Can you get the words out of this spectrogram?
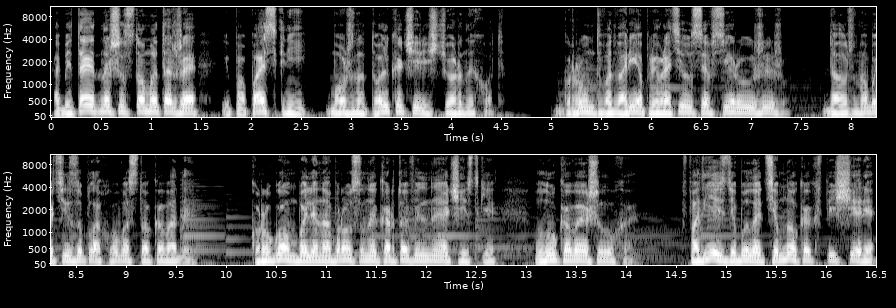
обитает на шестом этаже, и попасть к ней можно только через черный ход. Грунт во дворе превратился в серую жижу. Должно быть из-за плохого стока воды. Кругом были набросаны картофельные очистки, луковая шелуха. В подъезде было темно, как в пещере,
